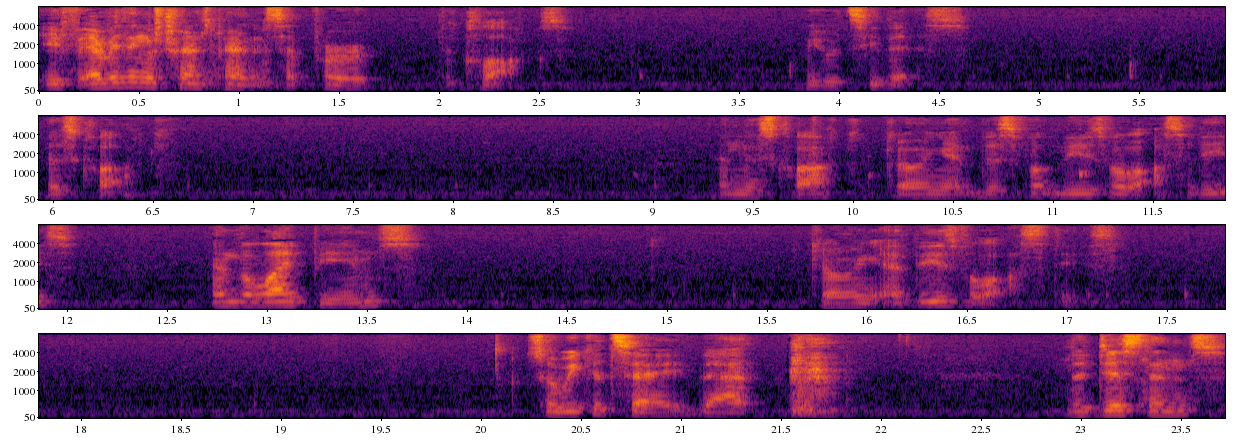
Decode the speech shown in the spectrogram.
if everything was transparent except for the clocks, we would see this. This clock. And this clock going at this these velocities and the light beams going at these velocities. So we could say that the distance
